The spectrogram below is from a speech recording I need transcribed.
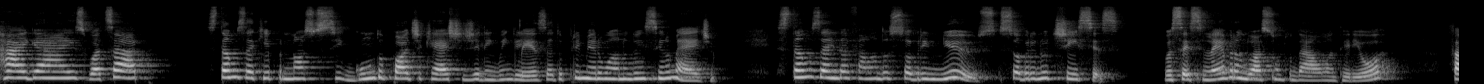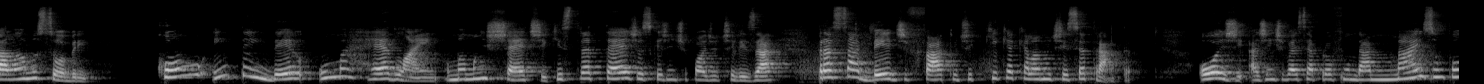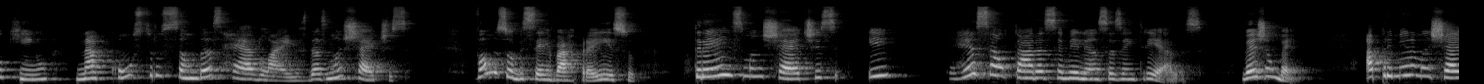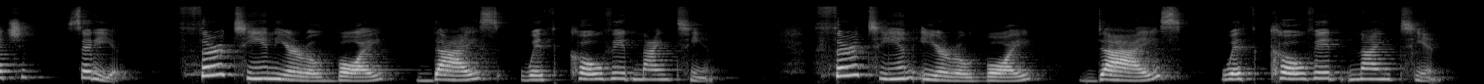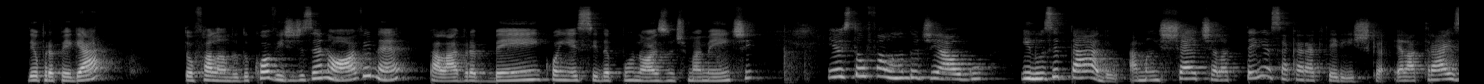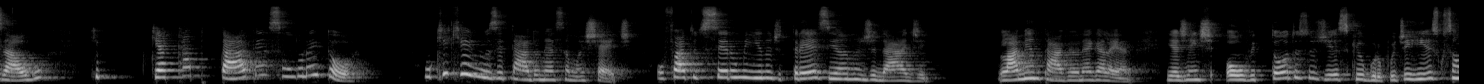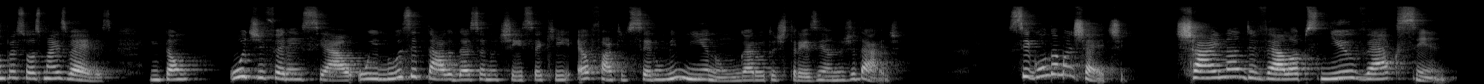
Hi guys, what's up? Estamos aqui para o nosso segundo podcast de língua inglesa do primeiro ano do ensino médio. Estamos ainda falando sobre news, sobre notícias. Vocês se lembram do assunto da aula anterior? Falamos sobre como entender uma headline, uma manchete, que estratégias que a gente pode utilizar para saber de fato de que, que aquela notícia trata. Hoje a gente vai se aprofundar mais um pouquinho na construção das headlines, das manchetes. Vamos observar para isso três manchetes e ressaltar as semelhanças entre elas. Vejam bem, a primeira manchete seria 13-year-old boy dies with COVID-19. 13-year-old boy dies with COVID-19. Deu para pegar? Estou falando do Covid-19, né? Palavra bem conhecida por nós ultimamente. E eu estou falando de algo inusitado. A manchete ela tem essa característica, ela traz algo que quer captar a atenção do leitor. O que, que é inusitado nessa manchete? O fato de ser um menino de 13 anos de idade. Lamentável, né, galera? E a gente ouve todos os dias que o grupo de risco são pessoas mais velhas. Então, o diferencial, o inusitado dessa notícia aqui é o fato de ser um menino, um garoto de 13 anos de idade. Segunda manchete: China develops new vaccine.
